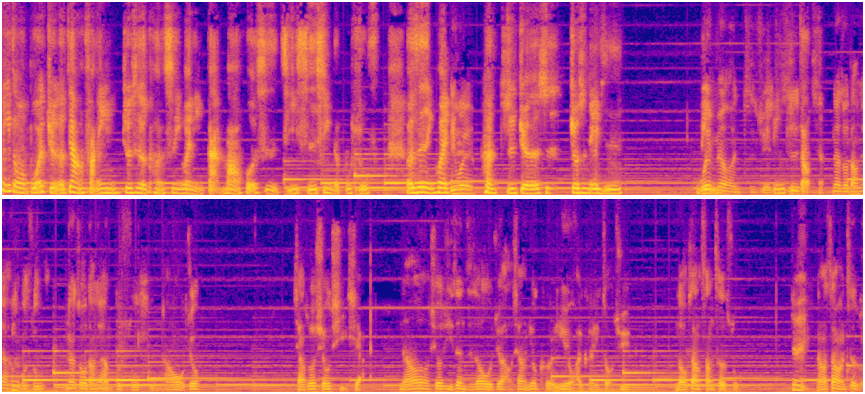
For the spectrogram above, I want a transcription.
你怎么不会觉得这样反应就是可能是因为你感冒或者是及时性的不舒服，而是你会因为很直觉的是就是那只我也没有很直觉，灵只是体造成。那时候当下很不舒服，那时候当下很不舒服，然后我就想说休息一下，然后休息一阵子之后，我觉得好像又可以，因为我还可以走去楼上上厕所，对，然后上完厕所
